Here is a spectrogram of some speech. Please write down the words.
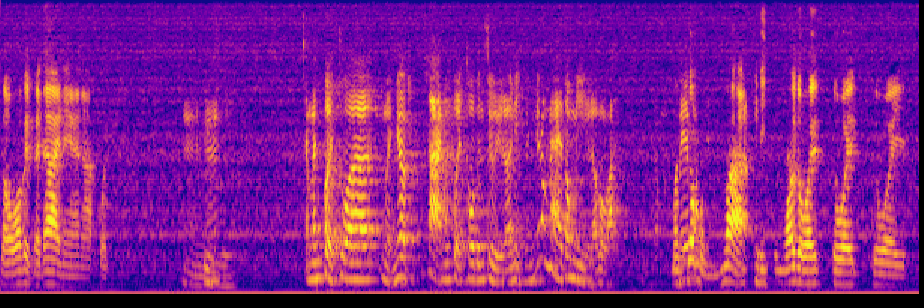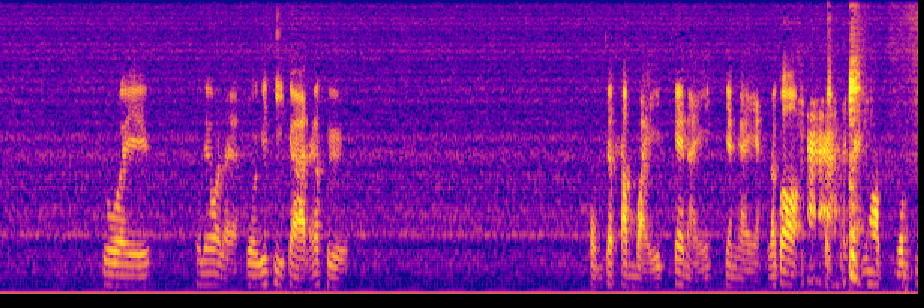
เราว่าเป็นไปได้ในอนาคต อืม แต่มันเปิดตัวเหมือนกับศาสตร์มันเปิดตัวเป็นสื่ออยู่แล้วนี่มันก็ต้องน่าจะต้องมีอยู่แล้วบอกว่าวะมันก็เหมือนว่าจริงๆแล้วโดยโดยโดย โดยเขาเรียกว่าอะไรอะโดยวิธีการก็คือ ผมจะทำไหวแค่ไหนยังไง อะ แล้วก็อ่าผมจะสามารถรวมที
